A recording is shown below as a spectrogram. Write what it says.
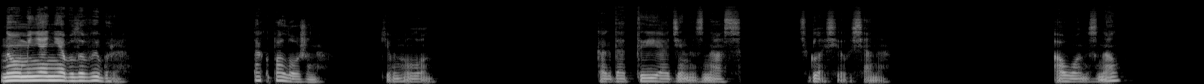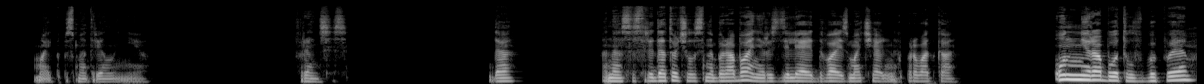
Но у меня не было выбора. Так положено, кивнул он. Когда ты один из нас, согласилась она. А он знал? Майк посмотрел на нее. Фрэнсис. Да. Она сосредоточилась на барабане, разделяя два измочальных проводка. Он не работал в БП,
